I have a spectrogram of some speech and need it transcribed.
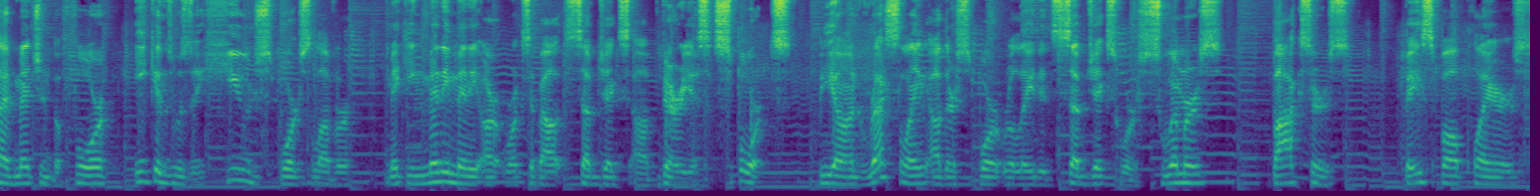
I've mentioned before, Eakins was a huge sports lover, making many, many artworks about subjects of various sports. Beyond wrestling, other sport related subjects were swimmers, boxers, baseball players,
